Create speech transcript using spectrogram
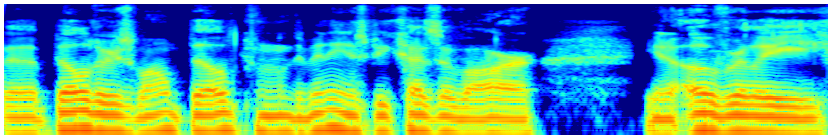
uh, builders won't build condominiums because of our you know overly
